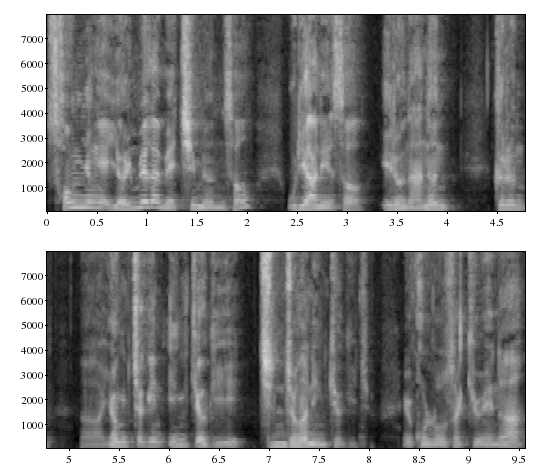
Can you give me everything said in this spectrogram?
성령의 열매가 맺히면서 우리 안에서 일어나는 그런 어, 영적인 인격이 진정한 인격이죠. 골로새 교회나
